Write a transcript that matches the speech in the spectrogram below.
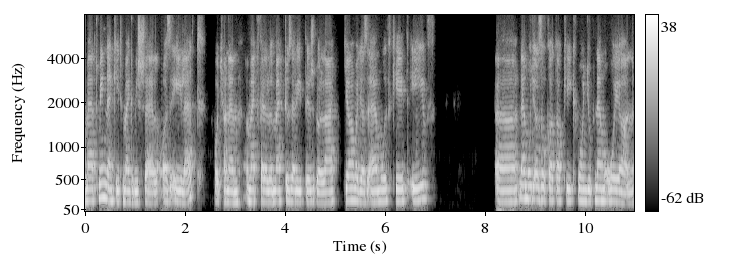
mert mindenkit megvisel az élet, hogyha nem a megfelelő megközelítésből látja, vagy az elmúlt két év. Nem, hogy azokat, akik mondjuk nem olyan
